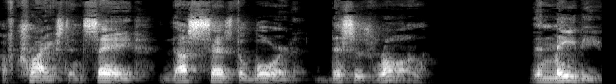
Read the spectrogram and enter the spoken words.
of Christ and say, Thus says the Lord, this is wrong, then maybe,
